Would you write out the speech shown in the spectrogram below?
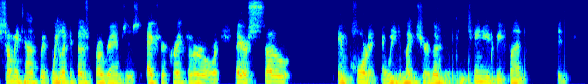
so many times we, we look at those programs as extracurricular or they are so important, and we need to make sure those continue to be funded.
